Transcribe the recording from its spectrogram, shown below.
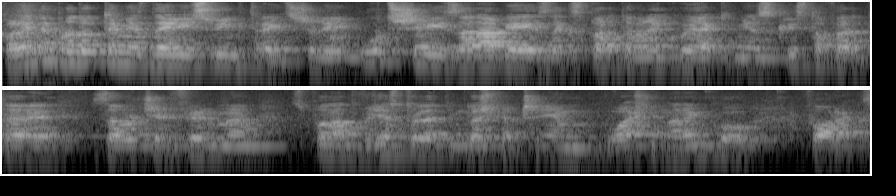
Kolejnym produktem jest Daily Swing Trade, czyli ucz się i zarabiaj jest ekspertem rynku, jakim jest Christopher Terry, założyciel firmy z ponad 20-letnim doświadczeniem właśnie na rynku Forex.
